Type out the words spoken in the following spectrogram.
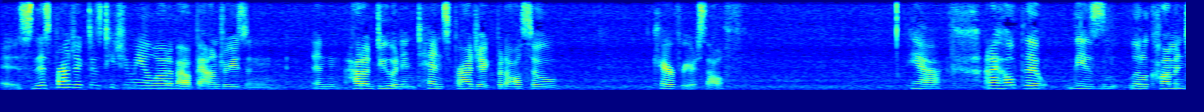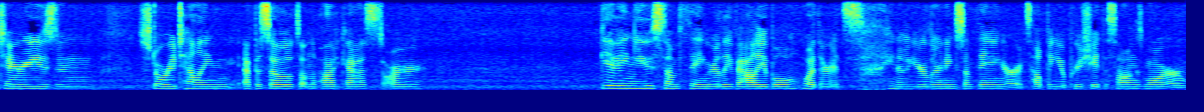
uh, so this project is teaching me a lot about boundaries and and how to do an intense project, but also care for yourself. Yeah, and I hope that these little commentaries and storytelling episodes on the podcast are giving you something really valuable, whether it's, you know, you're learning something or it's helping you appreciate the songs more or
